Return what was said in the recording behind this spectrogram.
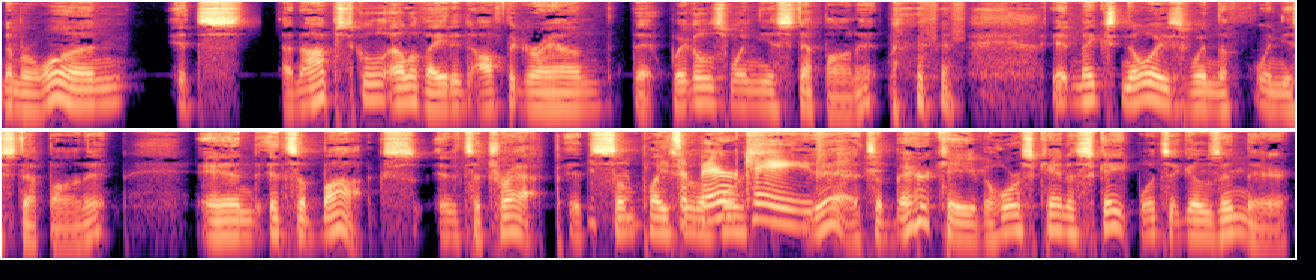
Number one, it's an obstacle elevated off the ground that wiggles when you step on it. it makes noise when the when you step on it. And it's a box. It's a trap. It's, It's a- someplace it's a where the bear horse- cave. Yeah, it's a bear cave. The horse can't escape once it goes in there.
